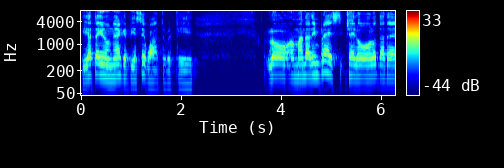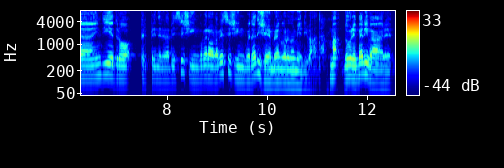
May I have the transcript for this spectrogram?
In realtà io non neanche PS4 perché l'ho mandata in prestito, cioè l'ho, l'ho data indietro per prendere la PS5, però la PS5 da dicembre ancora non mi è arrivata, ma dovrebbe arrivare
